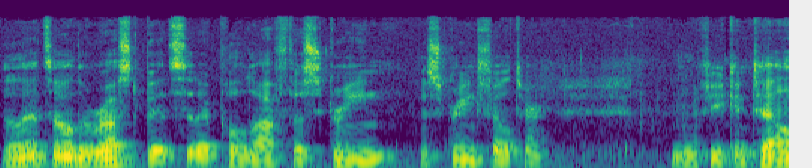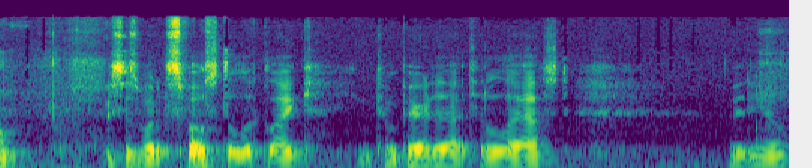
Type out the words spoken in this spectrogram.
So that's all the rust bits that I pulled off the screen, the screen filter. And if you can tell, this is what it's supposed to look like. You can compare to that to the last video.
